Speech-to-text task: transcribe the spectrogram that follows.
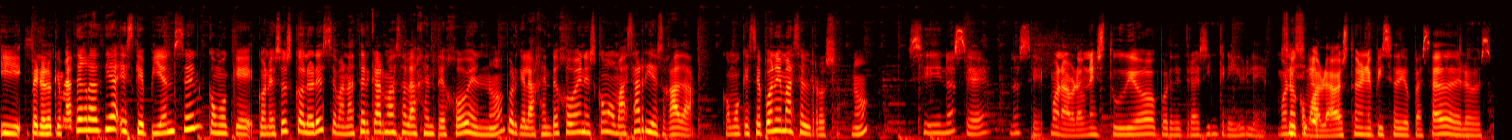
Y, pero lo que me hace gracia es que piensen como que con esos colores se van a acercar más a la gente joven, ¿no? Porque la gente joven es como más arriesgada, como que se pone más el rosa, ¿no? Sí, no sé, no sé. Bueno, habrá un estudio por detrás increíble. Bueno, como hablabas tú en el episodio pasado de los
